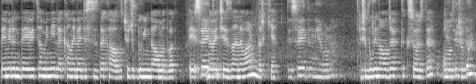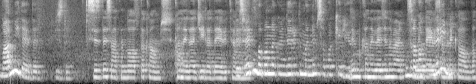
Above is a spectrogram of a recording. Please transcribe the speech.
Demir'in D vitaminiyle kan ilacı sizde kaldı. Çocuk bugün de almadı. Bak e, Deseydin. nöbet eczane var mıdır ki? Deseydin niye bana? İşte bugün alacaktık sözde. Unuttuk. Getirdim. Var mıydı evde bizde? Sizde zaten dolapta kalmış. Kan ilacıyla D vitamini. Deseydin babanla gönderirdim. Annem sabah geliyor. Dedim kan ilacını verdim de Sabah bugün D vitamini mi? kaldı.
